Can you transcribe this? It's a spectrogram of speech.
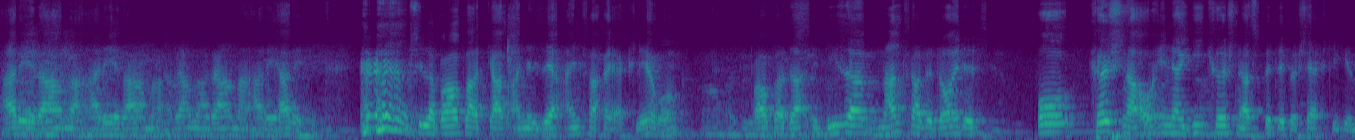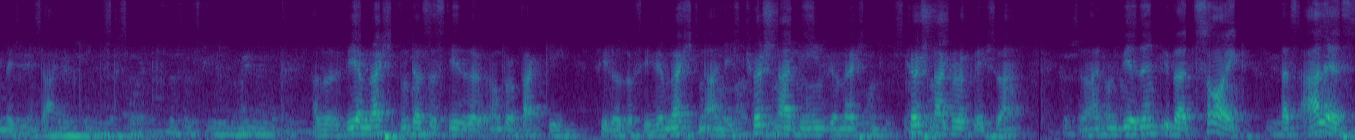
Hare Rama, Hare Rama, Rama Rama, Hare Hare. Srila Prabhupada gab eine sehr einfache Erklärung. Prabhupada sagte, dieser Mantra bedeutet, O Krishna, O Energie Krishnas, bitte beschäftige mich in deinem Dienst. Also wir möchten, das ist diese, unsere Bhakti-Philosophie, wir möchten eigentlich Krishna dienen, wir möchten Krishna glücklich sein, sein. Und wir sind überzeugt, dass alles,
